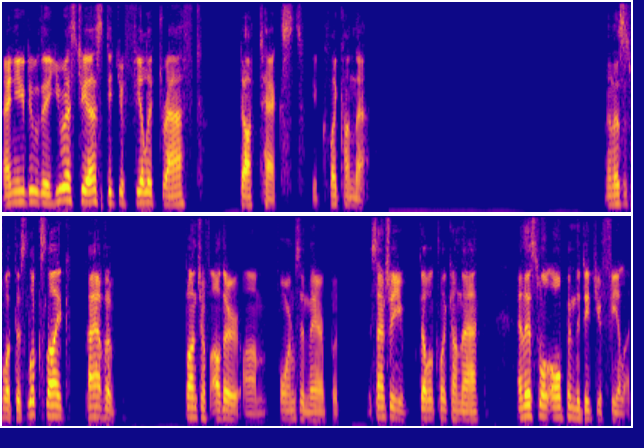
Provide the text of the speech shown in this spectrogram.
And you do the USGS, did you feel it draft dot text. You click on that. And this is what this looks like. I have a bunch of other um, forms in there, but essentially you double click on that and this will open the did you feel it.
